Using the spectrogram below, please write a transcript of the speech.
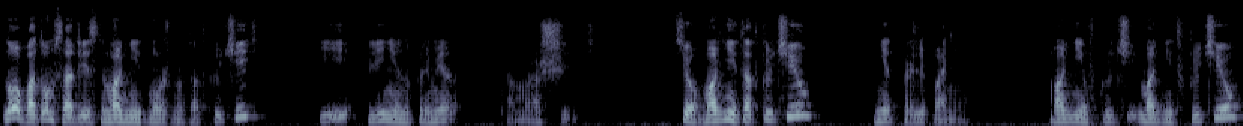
Ну а потом, соответственно, магнит можно вот отключить и линию, например, там расширить. Все, магнит отключил, нет прилипания. Магнит, включи, магнит включил,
